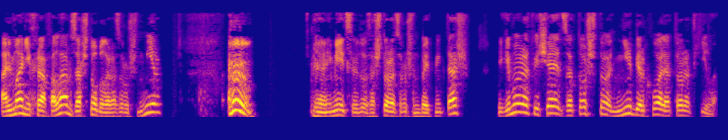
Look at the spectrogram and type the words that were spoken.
Альмани Храф Алам, за что был разрушен мир? Э, имеется в виду, за что разрушен Бейт Микташ. И Гемора отвечает за то, что не Берхуаля Тора Тхила,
